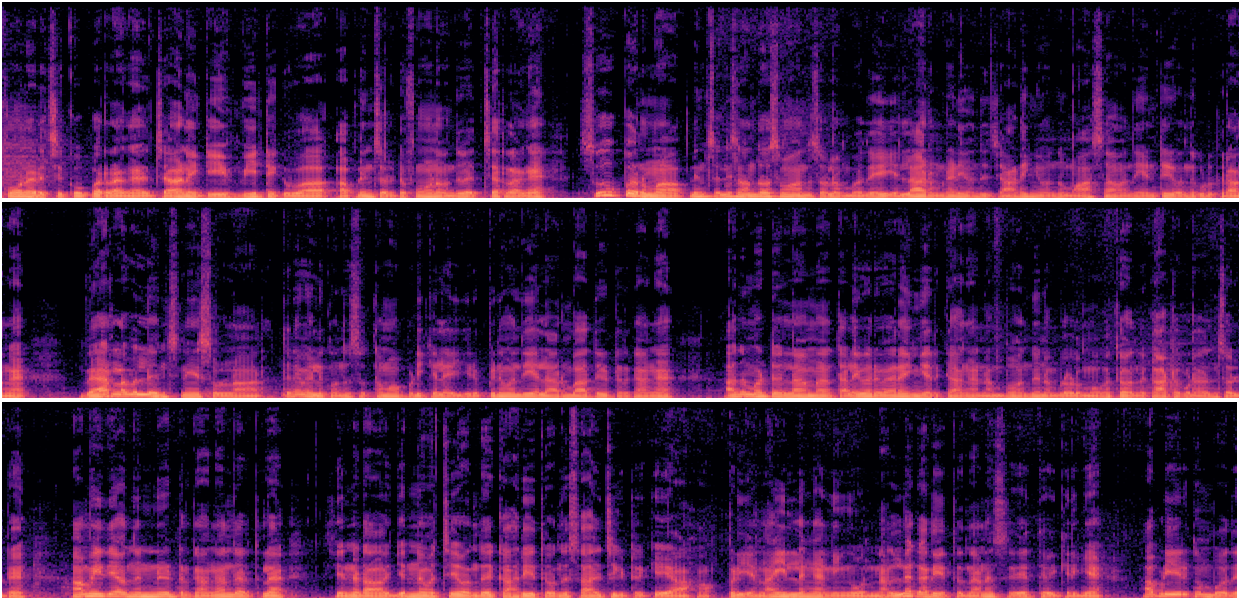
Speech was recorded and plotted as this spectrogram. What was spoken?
ஃபோன் அடித்து கூப்பிட்றாங்க. ஜானகி வீட்டுக்கு வா அப்படின்னு சொல்லிட்டு ஃபோனை வந்து வச்சிடுறாங்க. சூப்பர்மா அப்படின்னு சொல்லி சந்தோஷமாக வந்து சொல்லும்போது எல்லோரும் முன்னாடி வந்து ஜானகி வந்து மாதம் வந்து என்ட்ரி வந்து கொடுக்குறாங்க. வேறு லெவல் இருந்துச்சுனே சொல்லலாம் ரத்தினவேலுக்கு வந்து சுத்தமாக பிடிக்கல. இருப்பினும் வந்து எல்லாரும் பார்த்துக்கிட்டு இருக்காங்க. அது மட்டும் இல்லாமல் தலைவர் வேறு இங்கே இருக்காங்க. நம்ம வந்து நம்மளோட முகத்தை வந்து காட்டக்கூடாதுன்னு சொல்லிட்டு அமைதியாக வந்து நின்றுட்டு இருக்காங்க. அந்த இடத்துல என்னடா என்னை வச்சே வந்து காரியத்தை வந்து சாதிச்சுக்கிட்டு இருக்கியா? அப்படியெல்லாம் இல்லைங்க. நீங்கள் ஒரு நல்ல காரியத்தை தானே சேர்த்து வைக்கிறீங்க. அப்படி இருக்கும்போது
